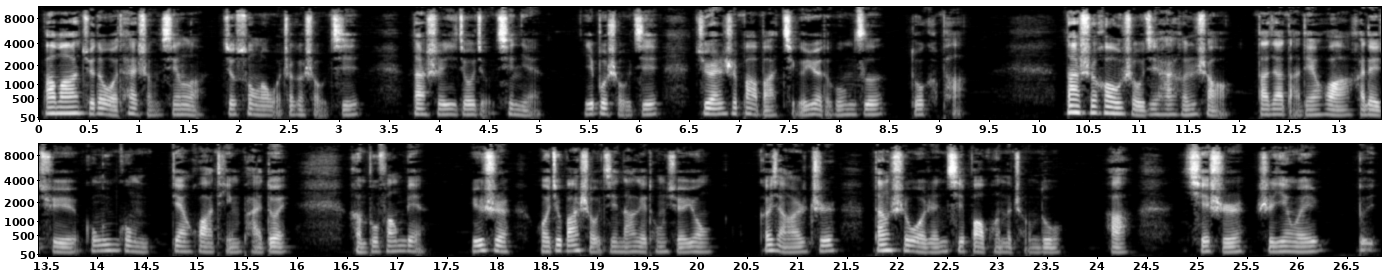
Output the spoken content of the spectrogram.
爸妈觉得我太省心了，就送了我这个手机。那是一九九七年，一部手机居然是爸爸几个月的工资，多可怕！那时候手机还很少，大家打电话还得去公共电话亭排队，很不方便。于是我就把手机拿给同学用，可想而知，当时我人气爆棚的程度。啊，其实是因为疲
